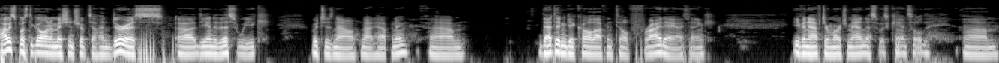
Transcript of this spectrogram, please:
I was supposed to go on a mission trip to Honduras uh, at the end of this week, which is now not happening. Um, that didn't get called off until Friday, I think. Even after March Madness was canceled. Um,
